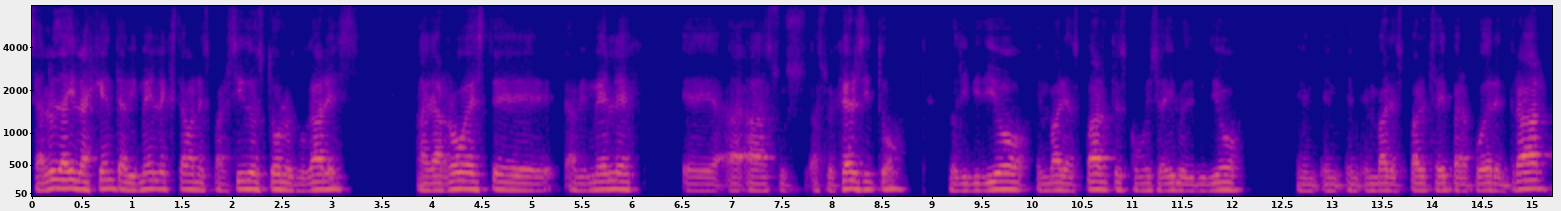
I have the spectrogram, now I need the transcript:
Salió ahí la gente, Abimelech, estaban esparcidos todos los lugares. Agarró este Abimelech eh, a, a su ejército, lo dividió en varias partes, como dice ahí, lo dividió en, varias partes ahí para poder entrar.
